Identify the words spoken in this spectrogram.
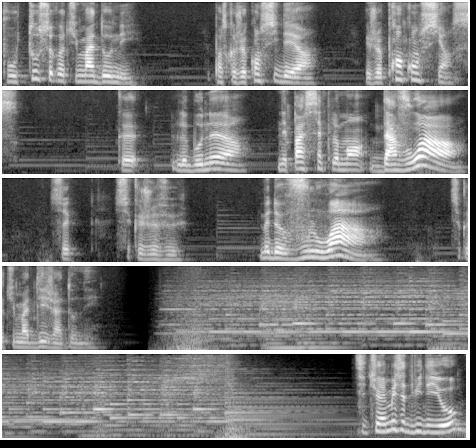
pour tout ce que tu m'as donné, parce que je considère et je prends conscience que le bonheur n'est pas simplement d'avoir ce, ce que je veux, mais de vouloir ce que tu m'as déjà donné. Si tu as aimé cette vidéo,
